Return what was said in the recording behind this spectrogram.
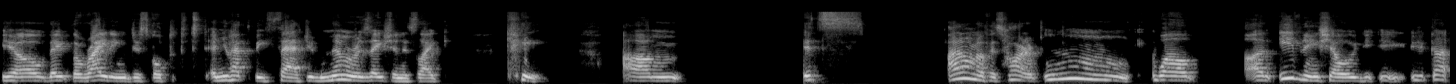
You know, they the writing just go and you have to be fast. Your memorization is like key. Um, it's I don't know if it's harder. Mm, well, an evening show, you, you got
